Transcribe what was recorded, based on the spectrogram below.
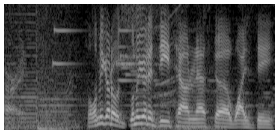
All right. So let me go to let me go to Dee Town and ask uh, Wise D.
